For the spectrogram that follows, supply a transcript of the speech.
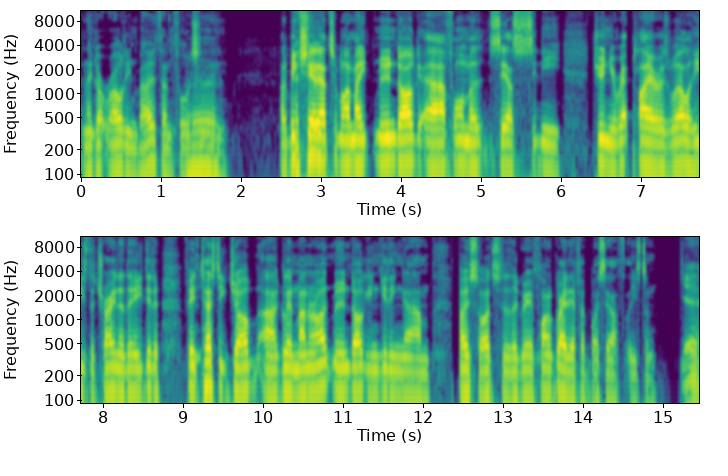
and they got rolled in both, unfortunately. But a big shout few- out to my mate Moondog, uh, former South Sydney junior rep player as well. He's the trainer there. He did a fantastic job, uh, Glenn Munwright, Moondog, in getting um, both sides to the grand final. Great effort by Southeastern. Yeah.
